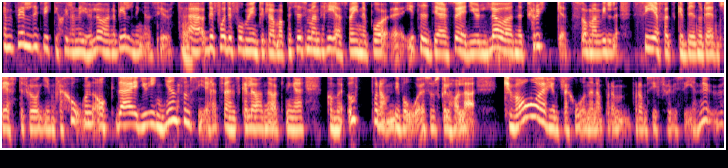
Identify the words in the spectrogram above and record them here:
En väldigt viktig skillnad är hur lönebildningen ser ut. Mm. Det, får, det får man ju inte glömma. Precis som Andreas var inne på eh, tidigare så är det ju lönetrycket som man vill se för att det ska bli en ordentlig efterfrågeinflation. Och där är det ju ingen som ser att svenska löneökningar kommer upp på de nivåer som skulle hålla kvar inflationerna på de, på de siffror vi ser nu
